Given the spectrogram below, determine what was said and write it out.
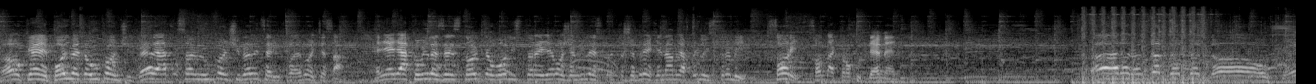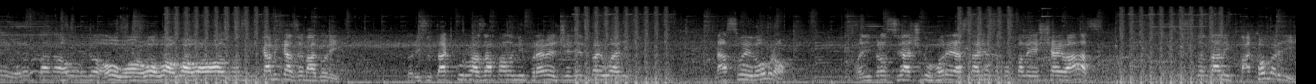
OK, poďme to ukončiť. Veľa, ja to s vami ukončím veľmi rýchlo, nebojte sa. Hneď ako vylezem z tejto vody, z ktorej nemôžem vylezť, pretože je na mňa príliš strmý. Sorry, som tak trochu dement. OK, jeden pán nahol, oh, wow, wow, wow, wow, wow, kamikaze magory, ktorí sú tak kurva zapálení preveč, že nedbajú ani na svoje dobro. Oni proste začnú horeť a snažia sa podpaliť ešte aj vás. Sú totálni pakomrdí.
